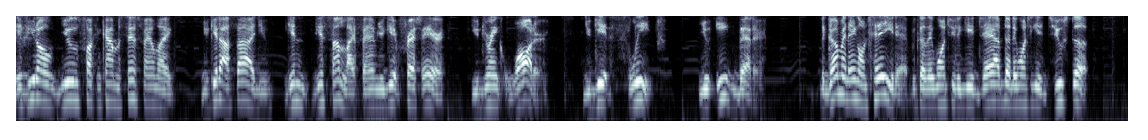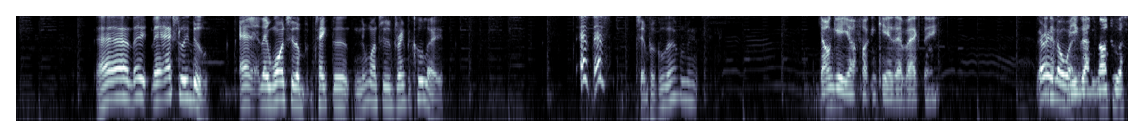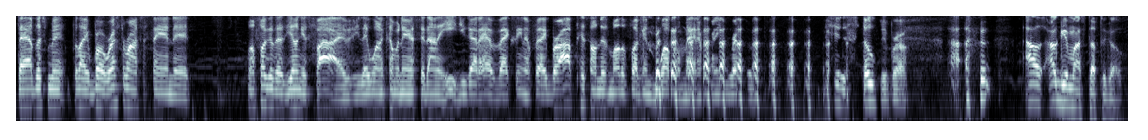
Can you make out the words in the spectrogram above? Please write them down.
if you don't use fucking common sense, fam, like you get outside, you get get sunlight, fam. You get fresh air. You drink water. You get sleep. You eat better. The government ain't gonna tell you that because they want you to get jabbed up. They want you to get juiced up. Yeah, they they actually do, and they want you to take the. They want you to drink the Kool Aid. That's that's typical government. Don't get your fucking kids that vaccine. There ain't no way. You got to go to establishment, but like, bro, restaurants are saying that motherfuckers as young as five, they want to come in there and sit down and eat, you got to have a vaccine. I feel like, bro, I'll piss on this motherfucking welcome mat in front of you. Restaurant. This shit is stupid, bro. I'll I'll get my stuff to go.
